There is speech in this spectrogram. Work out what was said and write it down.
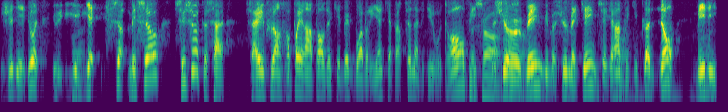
J'ai des doutes. mais ça, c'est sûr que ça, ça influencera pas les remparts de Québec, Boisbriand qui appartiennent à Vidéotron, puis M. Irving, puis M. McCain, ces grandes équipes-là. Non, mais les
